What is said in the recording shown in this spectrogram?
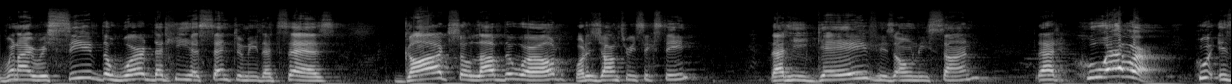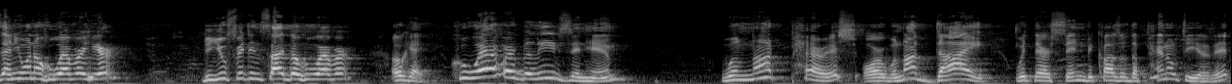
When I receive the word that he has sent to me that says, God so loved the world, what is John 3:16? That he gave his only son, that whoever, who is anyone a whoever here? Do you fit inside the whoever? Okay. Whoever believes in him will not perish or will not die with their sin because of the penalty of it.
